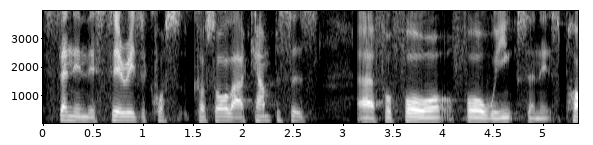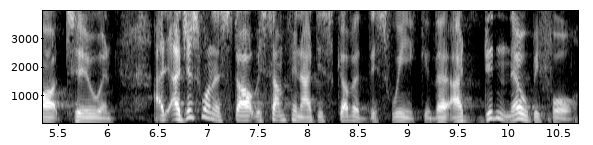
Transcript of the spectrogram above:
sending this series across, across all our campuses uh, for four, four weeks, and it's part two. And I, I, just want to start with something I discovered this week that I didn't know before.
